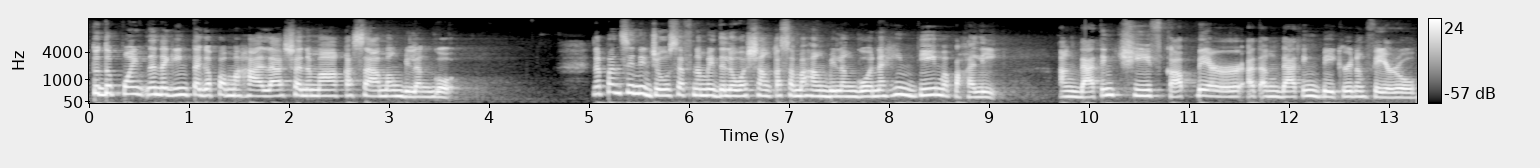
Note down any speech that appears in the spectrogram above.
to the point na naging tagapamahala siya ng mga kasamang bilanggo. Napansin ni Joseph na may dalawa siyang kasamahang bilanggo na hindi mapakali. Ang dating chief cupbearer at ang dating baker ng Pharaoh.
